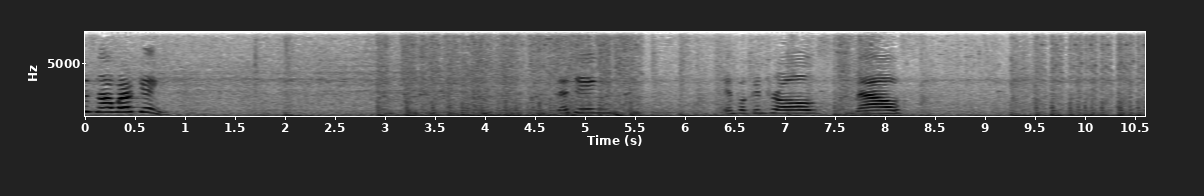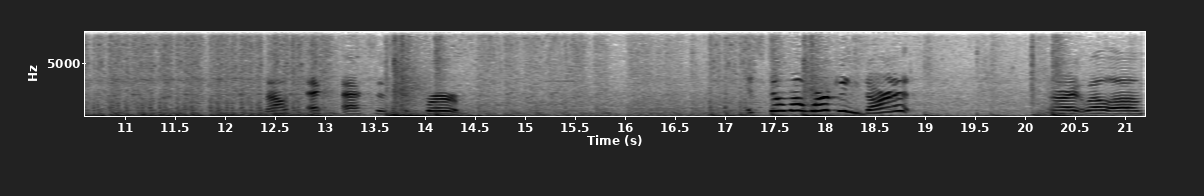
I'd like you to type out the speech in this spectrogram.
Is this not working? Settings. Input controls. Mouse. Mouse x-axis confirm. It's still not working, darn it. Alright, well, um...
